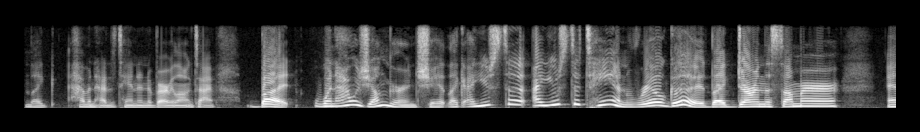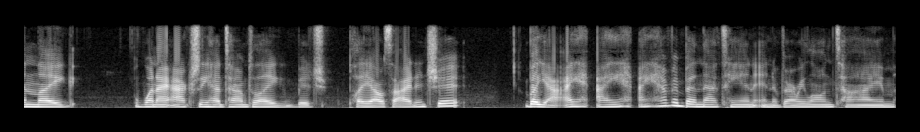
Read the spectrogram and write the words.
like haven't had a tan in a very long time. But when I was younger and shit, like I used to, I used to tan real good, like during the summer and like when I actually had time to like bitch play outside and shit. But yeah, I I I haven't been that tan in a very long time.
